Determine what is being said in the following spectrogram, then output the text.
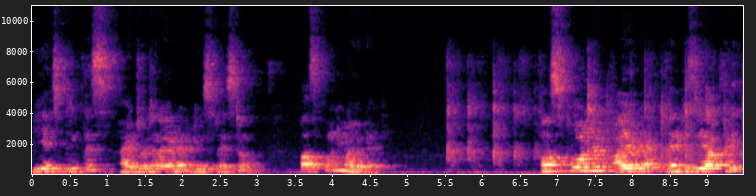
pH3 plus hydrogen iodide gives rise to phosphonium iodide. Phosphonium iodide when it is react with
